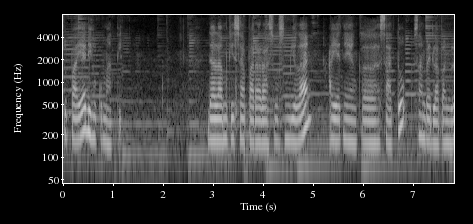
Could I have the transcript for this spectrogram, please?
supaya dihukum mati dalam kisah para rasul 9 ayatnya yang ke-1 sampai 18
